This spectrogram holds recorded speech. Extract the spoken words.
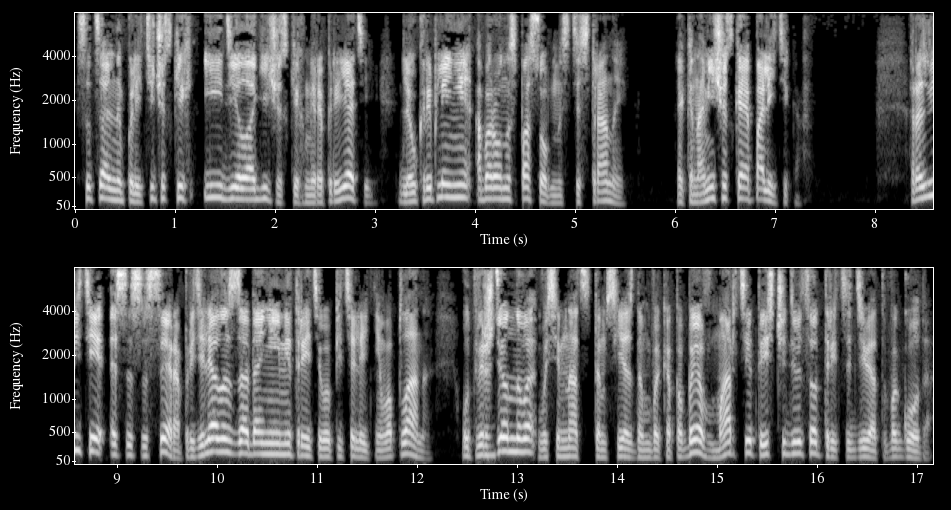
социально-политических и идеологических мероприятий для укрепления обороноспособности страны. Экономическая политика. Развитие СССР определялось заданиями третьего пятилетнего плана, утвержденного 18-м съездом ВКПБ в марте 1939 года.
